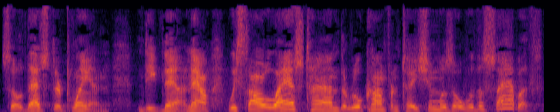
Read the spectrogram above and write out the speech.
So that's their plan, deep down. Now, we saw last time the real confrontation was over the Sabbath.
